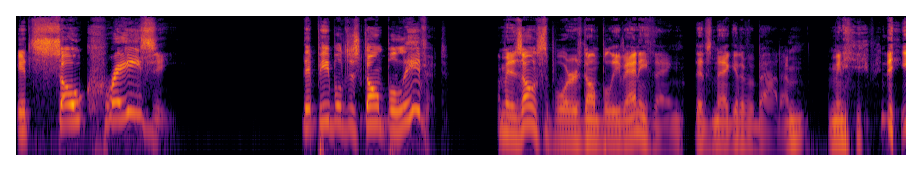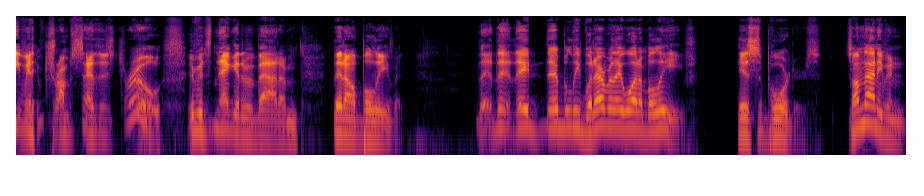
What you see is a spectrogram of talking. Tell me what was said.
it's so crazy that people just don't believe it. I mean, his own supporters don't believe anything that's negative about him. I mean, even, even if Trump says it's true, if it's negative about him, they don't believe it. They, they, they, they believe whatever they want to believe, his supporters. So I'm not even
